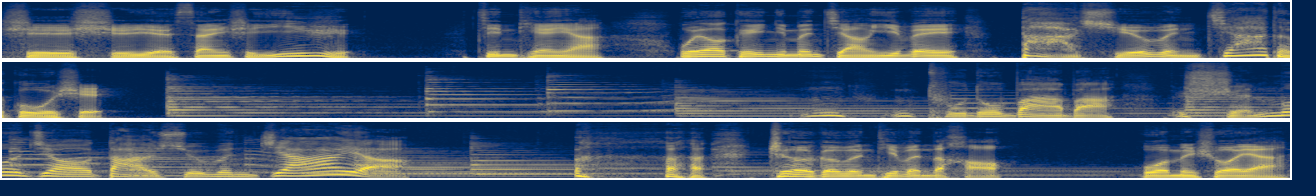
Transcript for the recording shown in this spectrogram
是十月三十一日，今天呀，我要给你们讲一位大学问家的故事。嗯，土豆爸爸，什么叫大学问家呀？哈哈，这个问题问得好。我们说呀，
